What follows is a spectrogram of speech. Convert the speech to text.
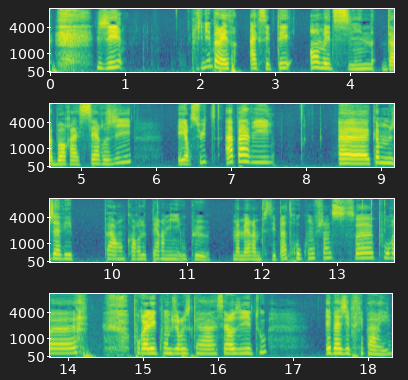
J'ai fini par être acceptée en médecine, d'abord à Cergy et ensuite à Paris. Euh, comme j'avais pas encore le permis ou que ma mère, elle me faisait pas trop confiance euh, pour, euh, pour aller conduire jusqu'à Sergi et tout. Et ben, j'ai pris Paris.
